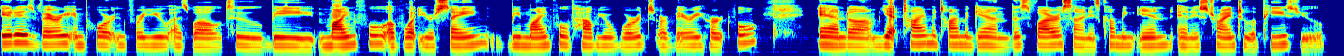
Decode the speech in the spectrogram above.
it is very important for you as well to be mindful of what you're saying, be mindful of how your words are very hurtful, and um, yet, time and time again, this fire sign is coming in and is trying to appease you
